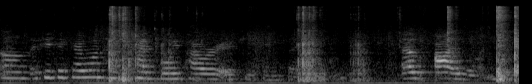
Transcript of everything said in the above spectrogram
Um, if you think I won, hashtag boy power if you think I won. I won.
